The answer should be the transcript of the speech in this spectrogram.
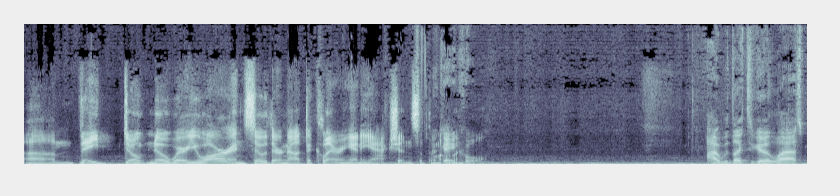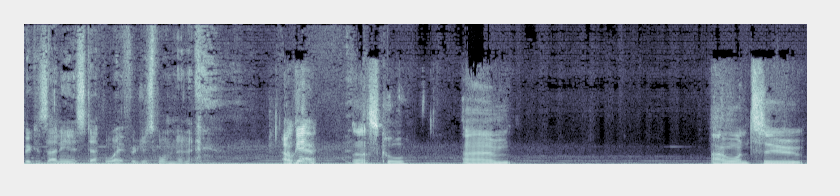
Um, they don't know where you are, and so they're not declaring any actions at the Okay, moment. cool. I would like to go last because I need to step away for just one minute. Okay. Okay. That's cool. Um, I want to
